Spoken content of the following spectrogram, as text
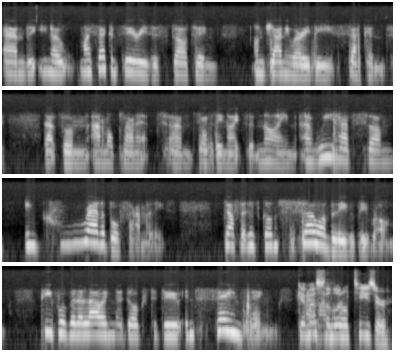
And, you know, my second series is starting on January the 2nd. That's on Animal Planet, um, Saturday nights at 9. And we have some incredible families. Stuff that has gone so unbelievably wrong. People that are allowing their dogs to do insane things. Give us a little want- teaser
